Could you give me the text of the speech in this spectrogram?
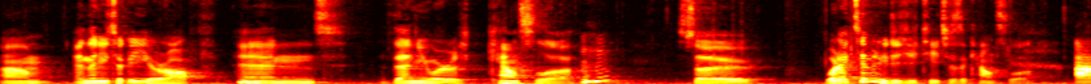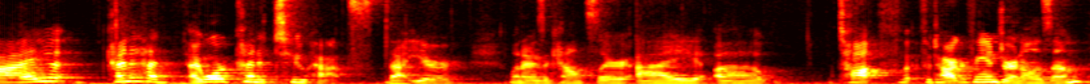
Um, and then you took a year off, Mm-hmm. and then you were a counselor. So, what activity did you teach as a counselor? I kind of had I wore kind of two hats that year when I was a counselor. I uh, taught ph photography and journalism,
